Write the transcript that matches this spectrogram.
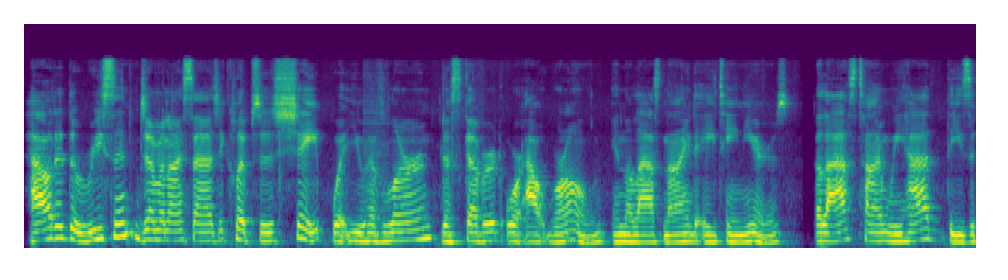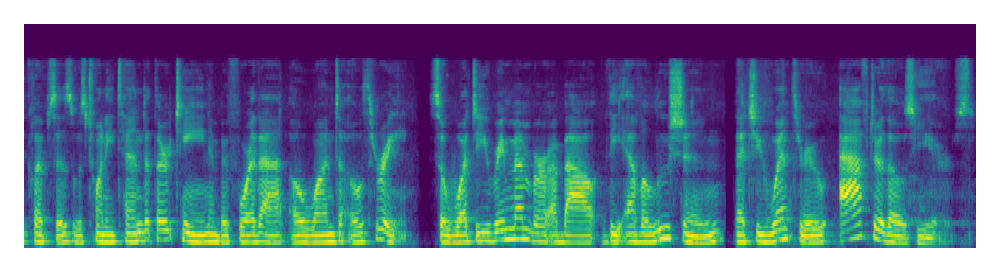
How did the recent Gemini Sag eclipses shape what you have learned, discovered, or outgrown in the last 9 to 18 years? The last time we had these eclipses was 2010 to 13, and before that, 01 to 03. So, what do you remember about the evolution that you went through after those years?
